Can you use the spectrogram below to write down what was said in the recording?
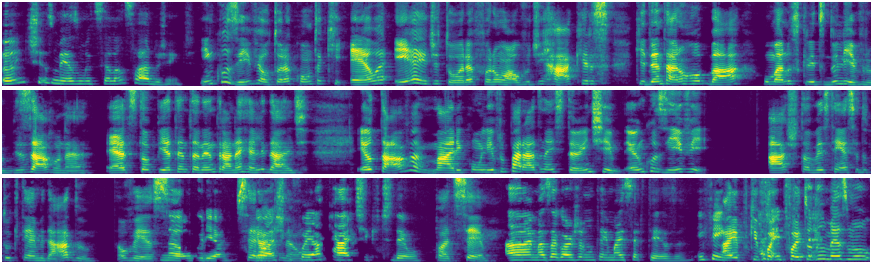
antes mesmo de ser lançado, gente. Inclusive, a autora conta que ela e a editora foram alvo de hackers que tentaram roubar o manuscrito do livro. Bizarro, né? É a distopia tentando entrar na realidade. Eu tava, Mari, com o livro parado na estante. Eu, inclusive, acho, talvez tenha sido tu que tenha me dado. Talvez. Não, Guria. Será eu que acho não? que foi a Kate que te deu. Pode ser. Ah, mas agora já não tenho mais certeza. Enfim. Aí, porque foi, gente... foi tudo mesmo.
